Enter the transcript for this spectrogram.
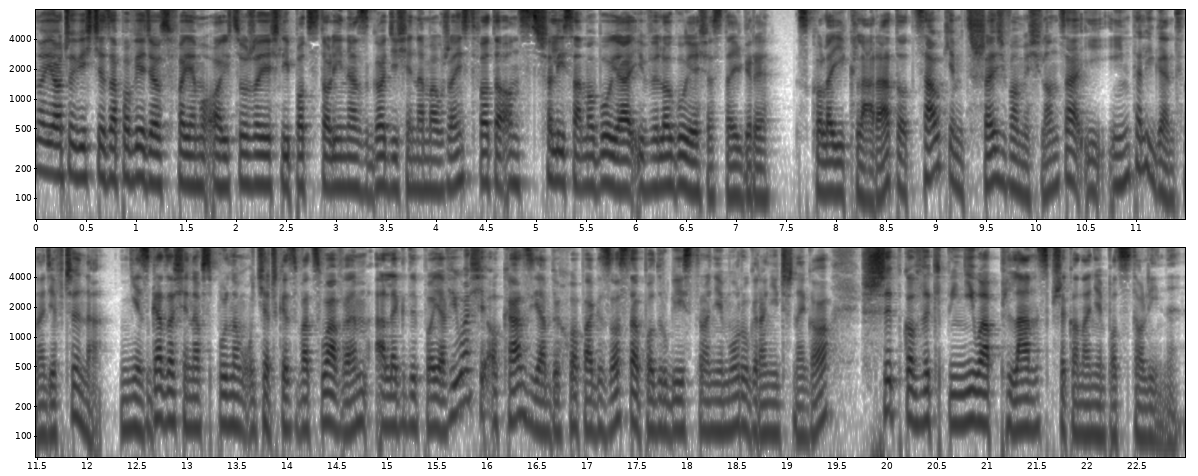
No i oczywiście zapowiedział swojemu ojcu, że jeśli Podstolina zgodzi się na małżeństwo, to on strzeli samobuja i wyloguje się z tej gry. Z kolei Klara to całkiem trzeźwo myśląca i inteligentna dziewczyna. Nie zgadza się na wspólną ucieczkę z Wacławem, ale gdy pojawiła się okazja, by chłopak został po drugiej stronie muru granicznego, szybko wykminiła plan z przekonaniem Podstoliny.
